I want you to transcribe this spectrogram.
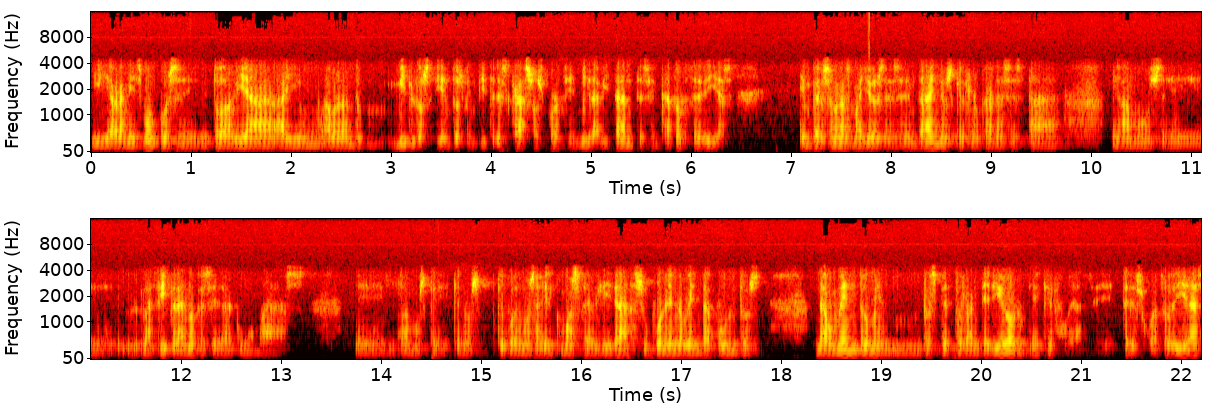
y ahora mismo pues eh, todavía hay un, hablando 1.223 casos por 100.000 habitantes en 14 días en personas mayores de 60 años, que es lo que ahora se está, digamos, eh, la cifra, ¿no? Que será como más, eh, vamos, que, que, nos, que podemos seguir con más fiabilidad. Supone 90 puntos de aumento respecto al anterior, que fue hace tres o cuatro días,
